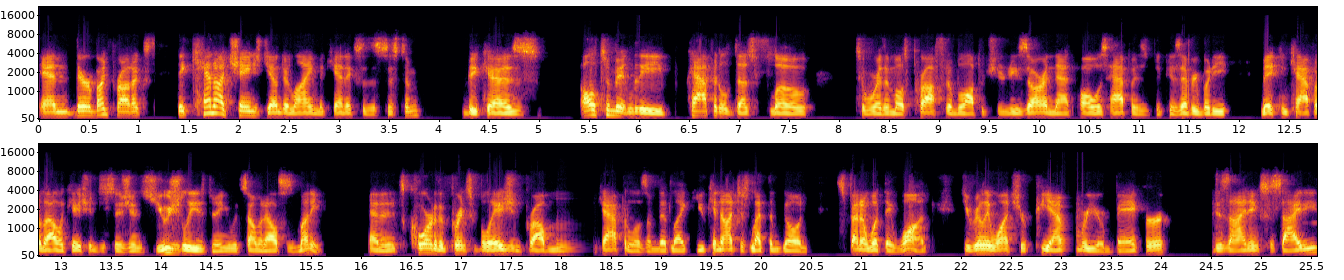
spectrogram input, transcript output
And there are a bunch of products. They cannot change the underlying mechanics of the system because ultimately capital does flow to where the most profitable opportunities are. And that always happens because everybody making capital allocation decisions usually is doing it with someone else's money. And it's core to the principal agent problem capitalism that like you cannot just let them go and spend on what they want. Do you really want your PM or your banker designing society?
